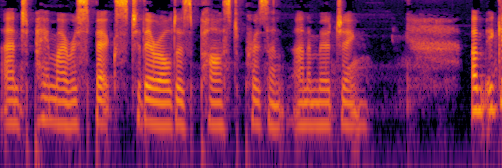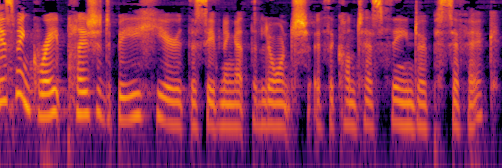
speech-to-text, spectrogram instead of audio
and to pay my respects to their elders past, present, and emerging. Um, it gives me great pleasure to be here this evening at the launch of the Contest for the Indo Pacific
